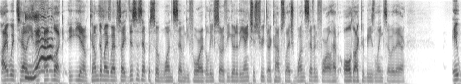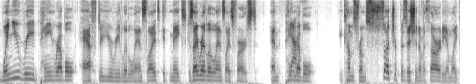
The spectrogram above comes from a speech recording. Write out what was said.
I would tell you, Yeah. and look, you know, come to my website. This is episode 174, I believe. So if you go to theanxioustruth.com slash 174, I'll have all Dr. B's links over there. It, when you read Pain Rebel after you read Little Landslides, it makes, because I read Little Landslides first, and Pain Yes. Rebel, it comes from such a position of authority. I'm like,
